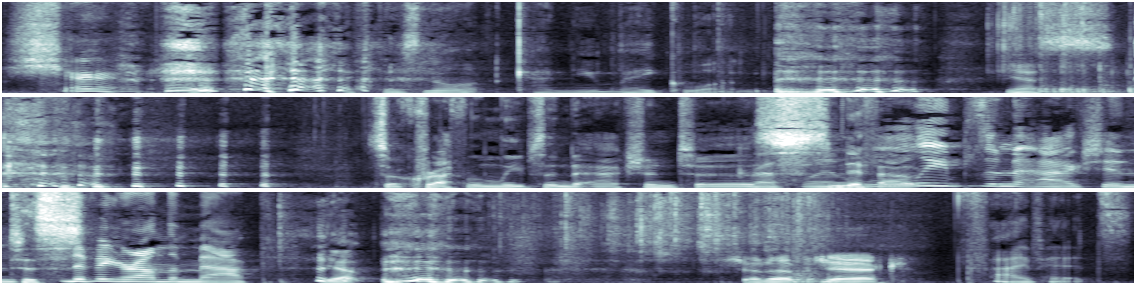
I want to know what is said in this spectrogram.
Sure. If there's not, can you make one? Yes. So Krethlin leaps into action to Kreslin sniff out. leaps into action, To s- sniffing around the map. Yep. Shut up, Jack. Five hits.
